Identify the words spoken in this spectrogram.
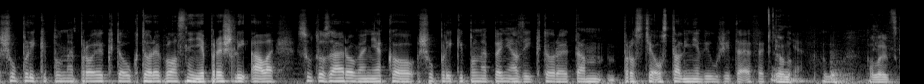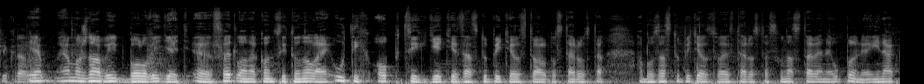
šuplíky plné projektov, ktoré vlastne neprešli, ale sú to zároveň ako šuplíky plné peňazí, ktoré tam proste ostali nevyužité efektívne. Ja, ja možno by bolo vidieť e, svetlo na konci tunela aj u tých obcí, kde tie zastupiteľstva alebo starosta, alebo zastupiteľstva a starosta sú nastavené úplne inak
